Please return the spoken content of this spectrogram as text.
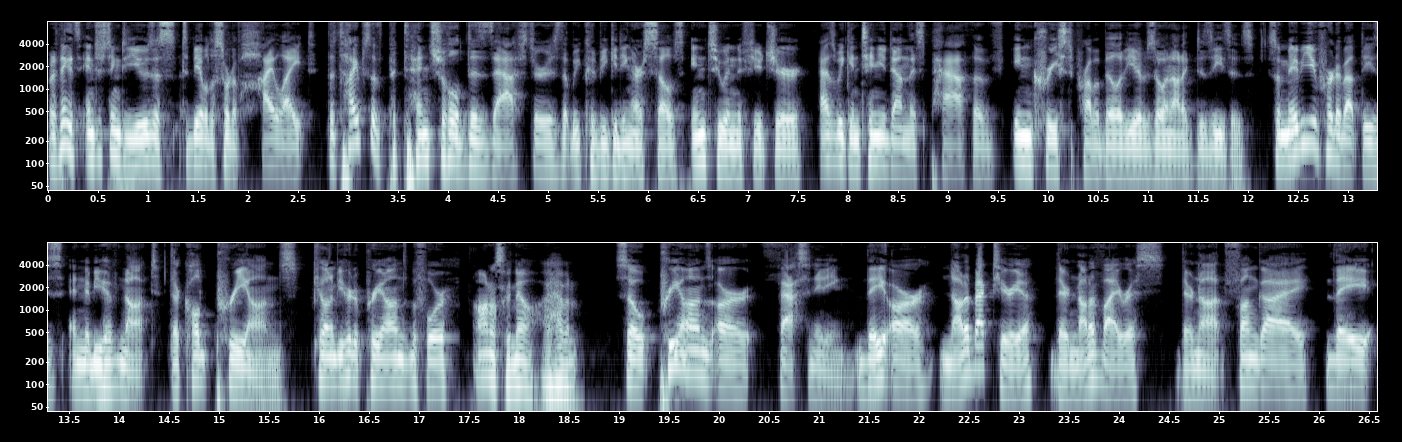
but I think it's interesting to use as to be able to sort of highlight the types of potential disasters that we could be getting ourselves into in the future as we continue down this path of increased probability of zoonotic diseases. So maybe you've heard about these and maybe you have not. They're called prions. Kellen, have you heard of prions before? Honestly, no, I haven't. So prions are fascinating. They are not a bacteria. They're not a virus. They're not fungi. They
